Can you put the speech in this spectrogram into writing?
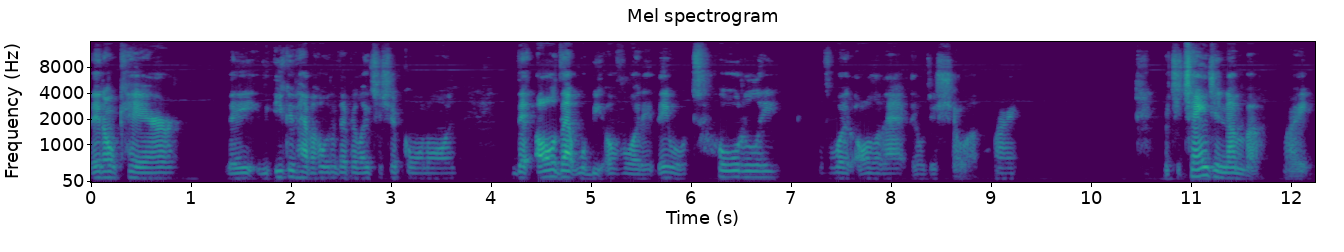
They don't care. They you can have a whole other relationship going on. That all that will be avoided. They will totally avoid all of that. They'll just show up, right? But you change your number, right?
